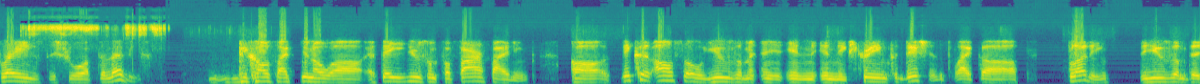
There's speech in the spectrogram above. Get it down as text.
slaves to shore up the levees? Because like you know uh, if they use them for firefighting uh, they could also use them in, in, in extreme conditions like uh, flooding to use them to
